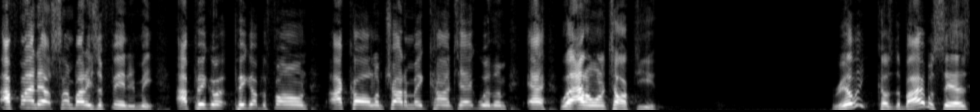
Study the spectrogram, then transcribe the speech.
I find out somebody's offended me. I pick up, pick up the phone, I call them, try to make contact with them. Uh, well, I don't want to talk to you. Really? Because the Bible says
